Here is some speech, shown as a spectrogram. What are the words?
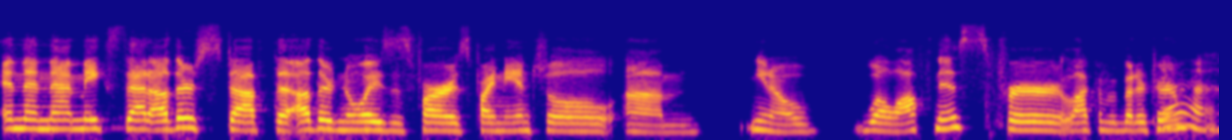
and then that makes that other stuff, the other noise as far as financial, um, you know, well offness, for lack of a better term, yeah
